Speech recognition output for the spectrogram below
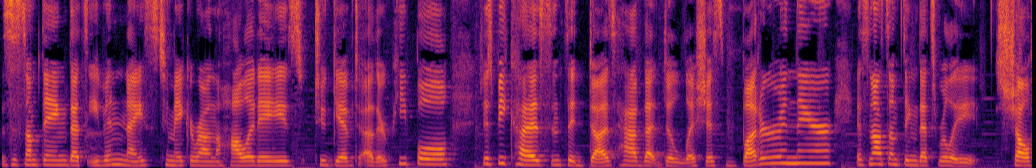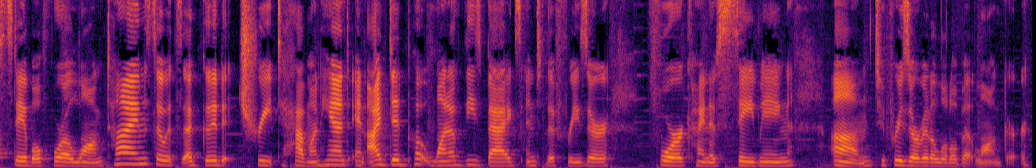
This is something that's even nice to make around the holidays to give to other people, just because since it does have that delicious butter in there, it's not something that's really shelf stable for a long time. So it's a good treat to have on hand. And I did put one of these bags into the freezer for kind of saving um, to preserve it a little bit longer.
